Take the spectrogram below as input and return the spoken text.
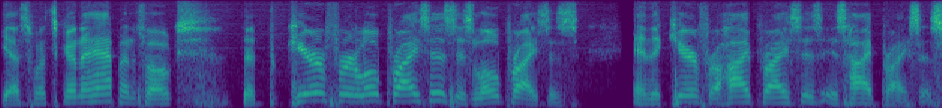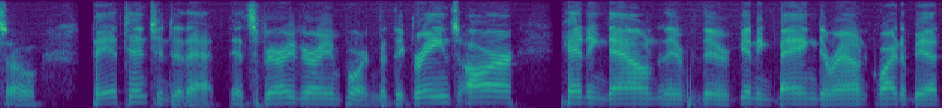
guess what's going to happen, folks? The cure for low prices is low prices, and the cure for high prices is high prices. So Pay attention to that. It's very, very important. But the greens are heading down. They're they're getting banged around quite a bit.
